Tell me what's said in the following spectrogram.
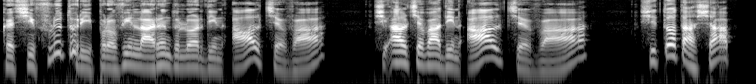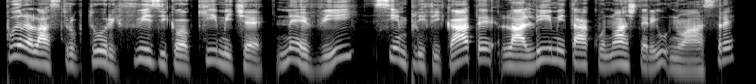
că și fluturii provin la rândul lor din altceva și altceva din altceva și tot așa până la structuri fizico-chimice nevii, simplificate la limita cunoașterii noastre,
